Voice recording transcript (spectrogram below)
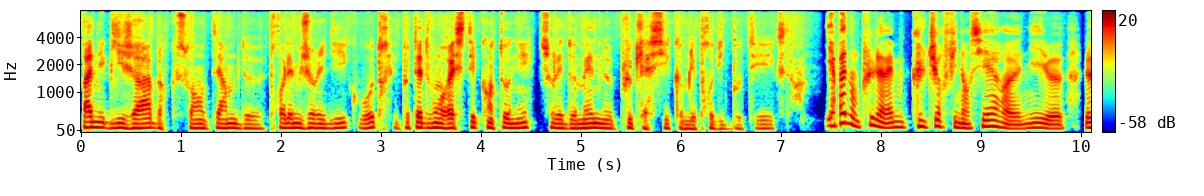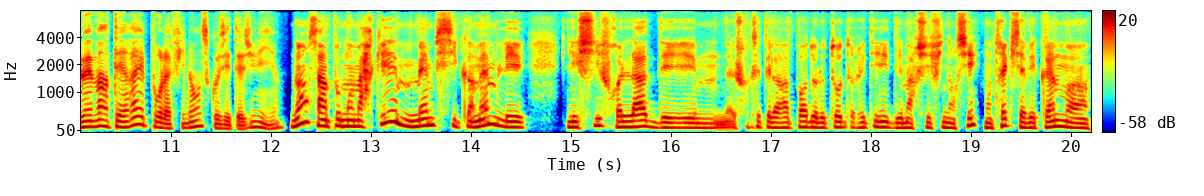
pas négligeables, que ce soit en termes de problèmes juridiques ou autres, et peut-être vont rester cantonnés sur les domaines plus classiques comme les produits de beauté, etc. Il n'y a pas non plus la même culture financière euh, ni le, même intérêt pour la finance qu'aux États-Unis. Hein. Non, c'est un peu moins marqué, même si quand même les, les chiffres là des, je crois que c'était le rapport de l'autorité des marchés financiers, montraient qu'il y avait quand même un,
